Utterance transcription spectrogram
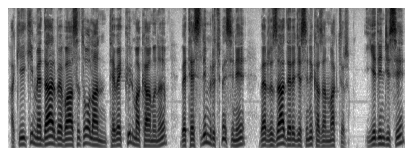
hakiki medar ve vasıta olan tevekkül makamını ve teslim rütbesini ve rıza derecesini kazanmaktır. Yedincisi,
